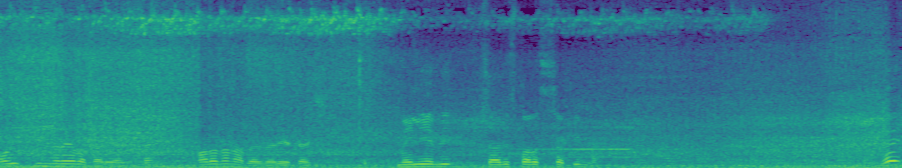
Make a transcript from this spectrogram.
O 3000 liraya bakar yani. Sen paradan haber ver yeter ki. Melih'e bir servis parası çakayım mı? Evet.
